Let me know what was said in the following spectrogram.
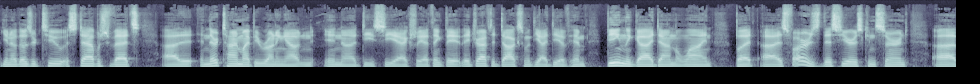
You know, those are two established vets, uh, and their time might be running out in, in uh, DC, actually. I think they, they drafted Doctson with the idea of him being the guy down the line. But uh, as far as this year is concerned, uh,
